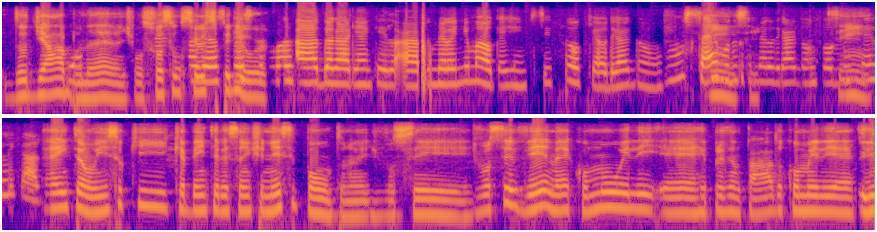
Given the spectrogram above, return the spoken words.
do diabo, né, tipo, se fosse um ser superior. adorarem aquele a primeiro animal que a gente citou, que é o dragão. Um servo Sim, do sim. primeiro dragão, todos Sim. interligados. É, então, isso que, que é bem interessante nesse ponto, né? De você, de você ver, né, como ele é representado, como ele é. Ele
